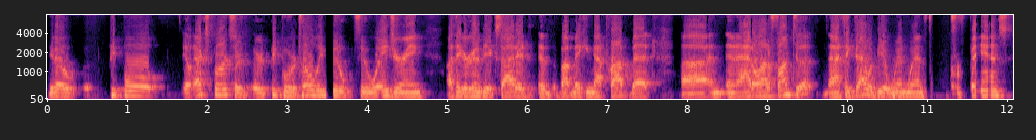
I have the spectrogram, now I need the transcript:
You know, people, you know, experts or, or people who are totally new to wagering I think are going to be excited about making that prop bet uh, and, and, add a lot of fun to it. And I think that would be a win-win for fans,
